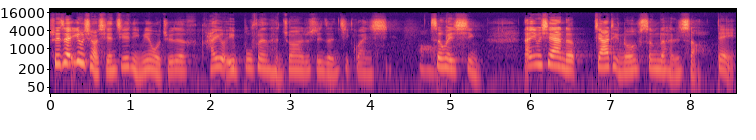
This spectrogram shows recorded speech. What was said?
所以在幼小衔接里面，我觉得还有一部分很重要，就是人际关系、哦社会性。那因为现在的家庭都生的很少，对，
